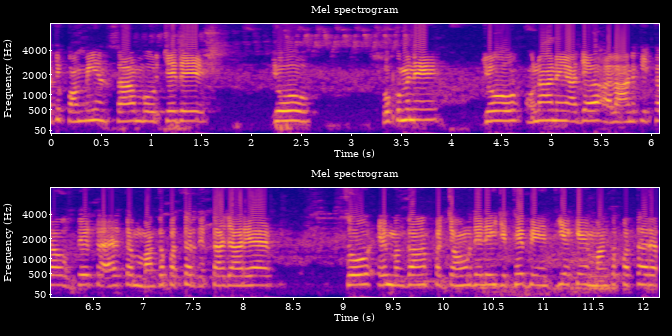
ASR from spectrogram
ਅੱਜ ਕੌਮੀ ਇਨਸਾਫ ਮੋਰਚੇ ਦੇ ਜੋ ਹੁਕਮ ਨੇ, ਜੋ ਉਹਨਾਂ ਨੇ ਅੱਜ ਐਲਾਨ ਕੀਤਾ ਉਸ ਦੇ ਤਹਿਤ ਮੰਗ ਪੱਤਰ ਦਿੱਤਾ ਜਾ ਰਿਹਾ ਹੈ। ਸੋ ਇਹ ਮੰਗਾਂ ਪਹੁੰਚਾਉਣ ਦੇ ਲਈ ਜਿੱਥੇ ਬੇਨਤੀ ਹੈ ਕਿ ਮੰਗ ਪੱਤਰ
